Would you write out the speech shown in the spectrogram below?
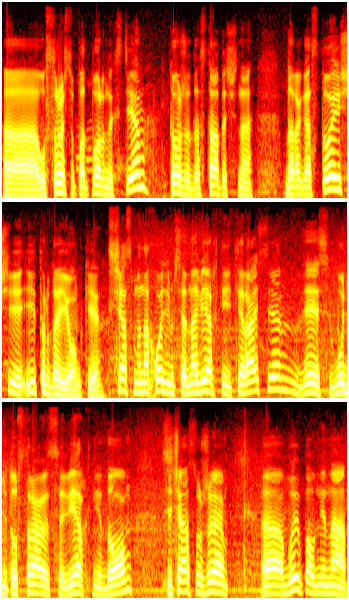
э, устройству подпорных стен тоже достаточно дорогостоящие и трудоемкие. Сейчас мы находимся на верхней террасе, здесь будет устраиваться верхний дом. Сейчас уже э, выполнена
